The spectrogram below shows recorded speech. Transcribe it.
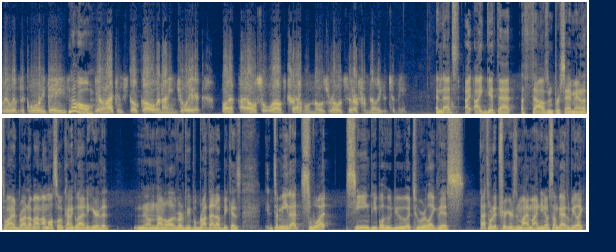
relive the glory days. no. You know, I can still go and I enjoy it, but I also love traveling those roads that are familiar to me. And that's I, I get that a thousand percent, man. That's why I brought it up. I'm I'm also kind of glad to hear that you know not a lot of other people brought that up because to me that's what seeing people who do a tour like this. That's what it triggers in my mind. You know, some guys will be like,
